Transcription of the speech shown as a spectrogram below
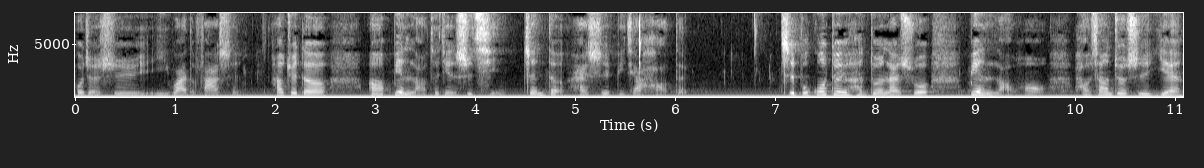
或者是意外的发生，他觉得呃变老这件事情真的还是比较好的。只不过对于很多人来说，变老哦，好像就是眼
